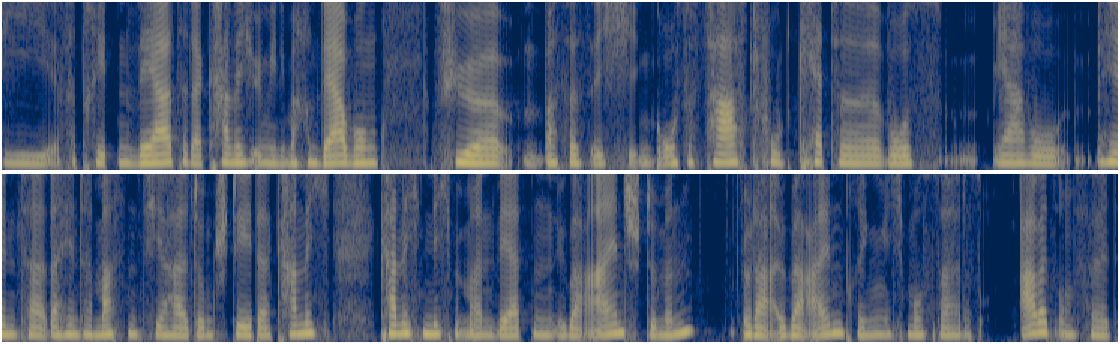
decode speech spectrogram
die vertreten Werte, da kann ich irgendwie, die machen Werbung für, was weiß ich, eine große Fastfood-Kette, wo es, ja, wo hinter, dahinter Massentierhaltung steht, da kann ich, kann ich nicht mit meinen Werten übereinstimmen oder übereinbringen. Ich muss da das Arbeitsumfeld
